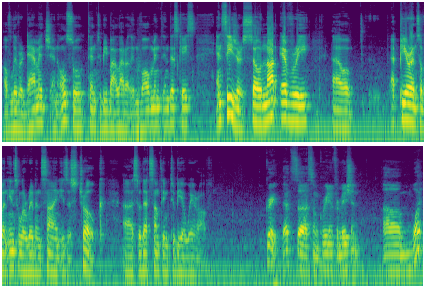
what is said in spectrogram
of liver damage and also tend to be bilateral involvement in this case, and seizures. So, not every uh, appearance of an insular ribbon sign is a stroke. Uh, so, that's something to be aware of. Great, that's uh, some great information. Um, what?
